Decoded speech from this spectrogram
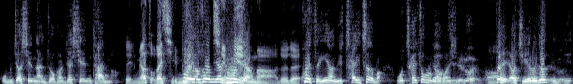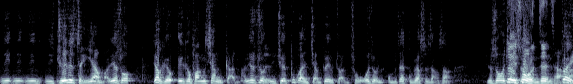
我们叫先探周刊，叫先探嘛。对，你们要走在前面。对，要说你要跟我讲嘛，对不对？会怎样？你猜测嘛，我猜中了没关系。结论。对，要结论，就你你你你你觉得怎样嘛？要说要给一个方向感嘛，就是说你觉得不管你讲对转错，我觉得我们在股票市场上有时候对错很正常。对，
